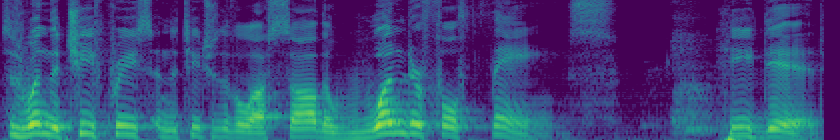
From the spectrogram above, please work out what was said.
It says, When the chief priests and the teachers of the law saw the wonderful things he did,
